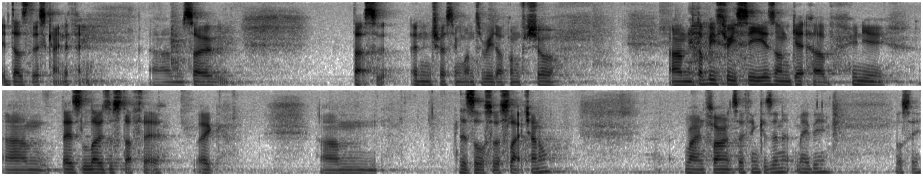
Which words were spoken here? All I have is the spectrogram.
it does this kind of thing. Um, so that's an interesting one to read up on for sure. Um, W3C is on GitHub. Who knew? Um, there's loads of stuff there. Like, um, there's also a Slack channel. Ryan Florence, I think, is in it. Maybe we'll see.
